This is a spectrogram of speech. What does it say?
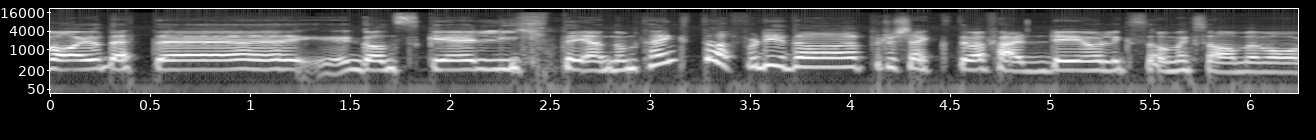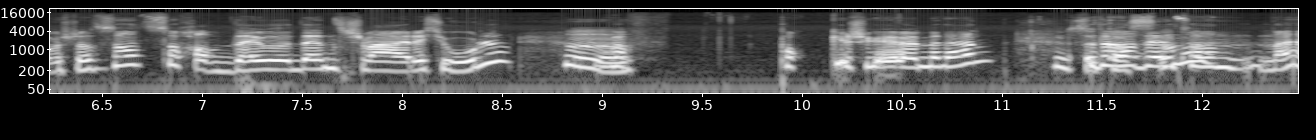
var jo dette ganske lite gjennomtenkt, da. Fordi da prosjektet var ferdig og liksom eksamen var overstått, og så hadde jeg jo den svære kjolen. Det Hva pokker skal jeg gjøre med den? Så, da hadde jeg en sånn, nei,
